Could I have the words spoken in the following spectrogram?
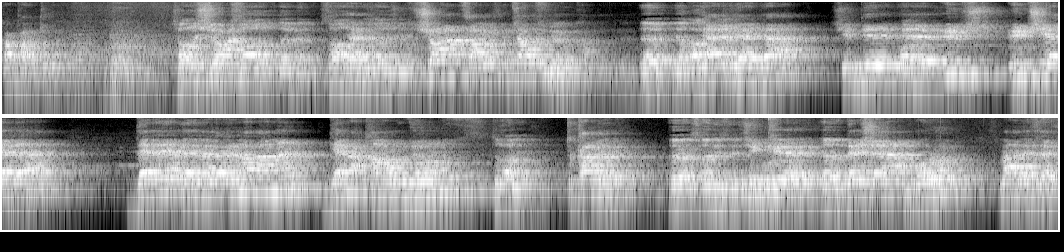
kapattılar. Çalışıyor Şu an- sağlıklı efendim. Sağlıklı Evet. çalışıyor. Şu an sağlıklı çalışmıyor kanalizasyon. Evet. Yani Her yerde şimdi e, üç, üç yerde dereye vermelerine rağmen gene kanalizasyonumuz tıkanıyor. tıkanıyor. Evet sayın izleyiciler. Çünkü Evet. döşenen boru maalesef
